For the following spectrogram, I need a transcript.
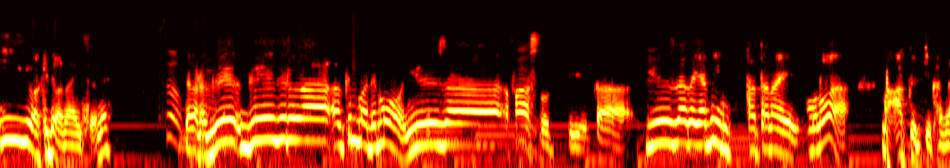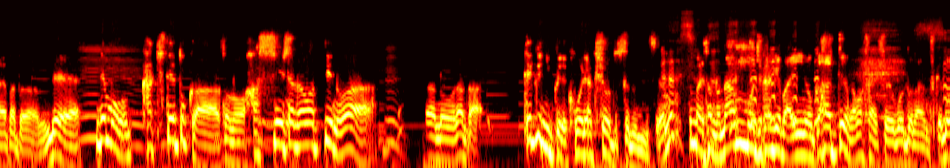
いいわけではないんですよね。だからグー Google はあくまでもユーザーファーストっていうか、ユーザーが役に立たないものは、まあ、悪っていう考え方なんで、うんでも書き手とかその発信者側っていうのは、うんあのなんかテクニックで攻略しようとするんですよね。つまりその何文字書けばいいのかっていうのがまさにそういうことなんですけど。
